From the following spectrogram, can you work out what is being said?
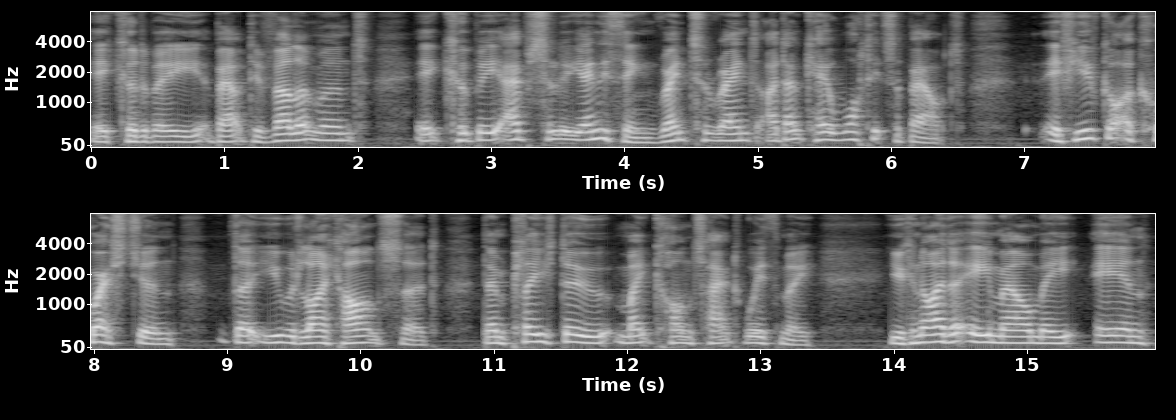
it could be about development, it could be absolutely anything rent to rent. I don't care what it's about. If you've got a question that you would like answered, then please do make contact with me. You can either email me ian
